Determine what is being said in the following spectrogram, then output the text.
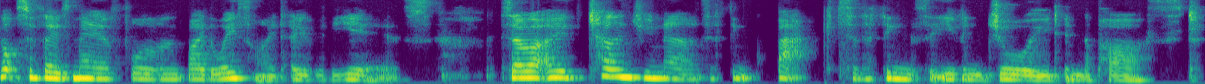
lots of those may have fallen by the wayside over the years. So I challenge you now to think back to the things that you've enjoyed in the past.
